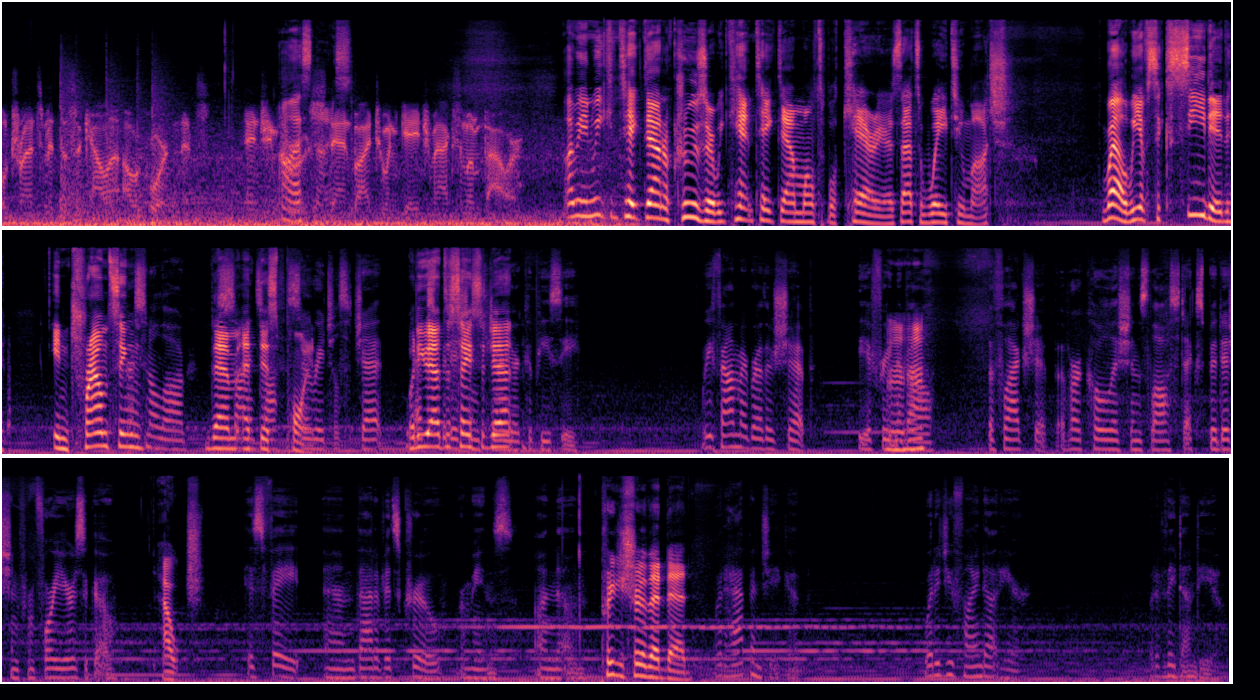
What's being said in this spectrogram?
we'll transmit to Sakala our coordinates. Engine Oh, that's crews nice. stand by to engage maximum power. I mean, we can take down a cruiser. We can't take down multiple carriers. That's way too much. Well, we have succeeded in trouncing. Log. them at this point. Rachel S'jet. What do you have to say, S'jet? We found my brother's ship, the Ifrit Mhm. Nabal, the flagship of our coalition's lost expedition from four years ago. Ouch. His fate and that of its crew remains unknown. Pretty sure they're dead. What happened, Jacob? What did you find out here? What have they done to you?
